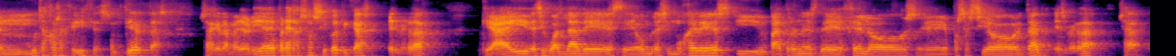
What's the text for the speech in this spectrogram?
en, muchas cosas que dices, son ciertas. O sea, que la mayoría de parejas son psicóticas, es verdad. Que hay desigualdades de hombres y mujeres y patrones de celos, eh, posesión y tal, es verdad. O sea,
